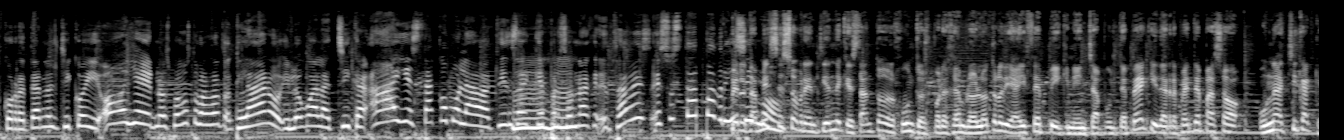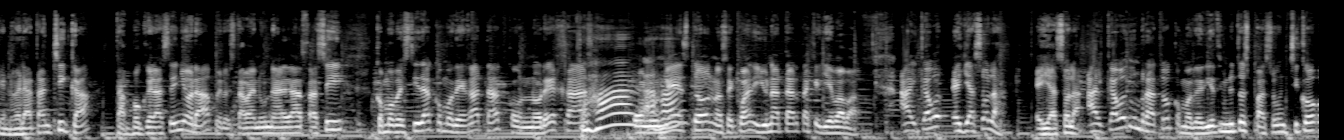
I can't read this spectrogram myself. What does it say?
corretean al chico y, oye, nos podemos tomar fotos, claro, y luego a la chica, ay, está como la, quién sabe qué personaje, ¿sabes? Eso está padrísimo. Pero también se sobreentiende que están todos juntos. Por ejemplo, el otro día hice picnic en Chapultepec y de repente pasó una chica que no era tan chica, tampoco era señora, pero estaba en una edad así, como vestida como de gata, con orejas, Ajá, con un esto, no sé cuál, y una tarta que llevaba. Al cabo, ella sola, ella sola. Al cabo de un rato, como de 10 minutos, pasó un chico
